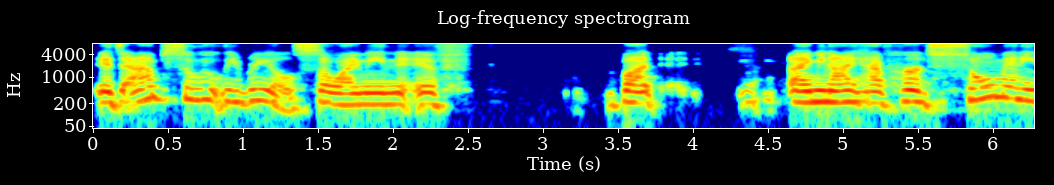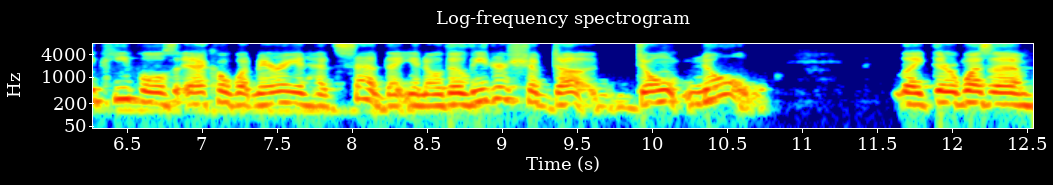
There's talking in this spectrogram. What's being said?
it's absolutely real so i mean if but i mean i have heard so many people echo what marion had said that you know the leadership do, don't know like there was a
